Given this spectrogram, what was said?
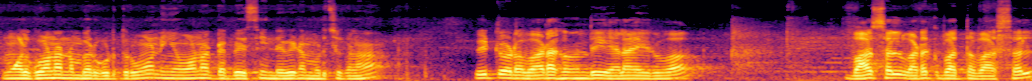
உங்களுக்கு ஓனர் நம்பர் கொடுத்துருவோம். நீங்கள் ஓனர்கிட்ட பேசி இந்த வீடை முடிச்சுக்கலாம். வீட்டோட வாடகை வந்து ஏழாயிரரூவா வாசல் வடக்கு பார்த்த வாசல்.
